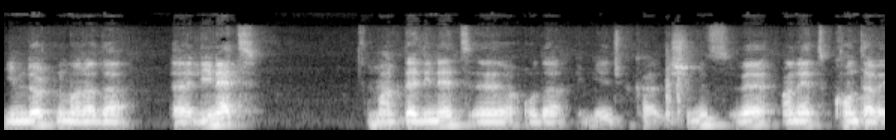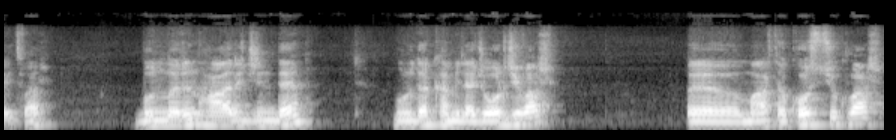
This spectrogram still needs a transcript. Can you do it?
24 numarada e, Linet. Magda Linet e, o da genç bir kardeşimiz. Ve Anet Kontaveit var. Bunların haricinde burada Camila Giorgi var. E, Marta Kostyuk var.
